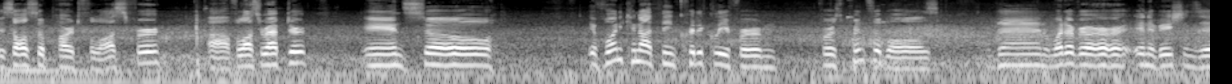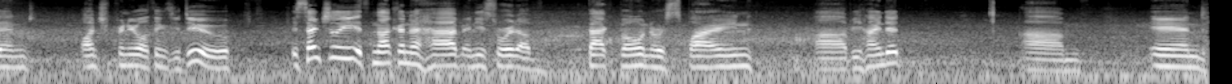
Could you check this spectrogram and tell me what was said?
is also part philosopher, uh, velociraptor. And so if one cannot think critically from first principles, then whatever innovations and entrepreneurial things you do, essentially it's not going to have any sort of backbone or spine uh, behind it. Um, and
